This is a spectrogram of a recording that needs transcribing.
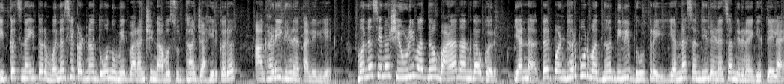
इतकंच नाही तर मनसेकडनं दोन उमेदवारांची नावं सुद्धा जाहीर करत आघाडी घेण्यात आलेली आहे. मनसेनं शिवडीमधनं बाळा नांदगावकर यांना तर पंढरपूरमधनं दिलीप धोत्रे यांना संधी देण्याचा निर्णय घेतलेला आहे.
